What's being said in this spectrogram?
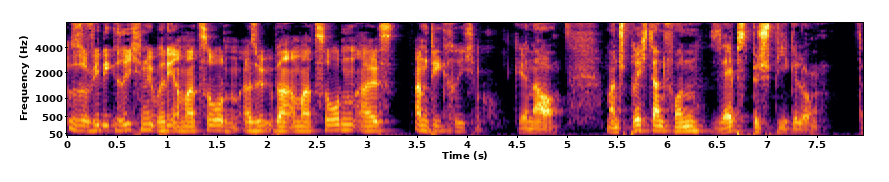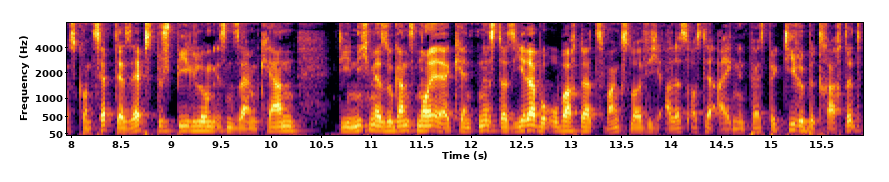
So wie die Griechen über die Amazonen, also über Amazonen als Antigriechen. Genau. Man spricht dann von Selbstbespiegelung. Das Konzept der Selbstbespiegelung ist in seinem Kern die nicht mehr so ganz neue Erkenntnis, dass jeder Beobachter zwangsläufig alles aus der eigenen Perspektive betrachtet,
